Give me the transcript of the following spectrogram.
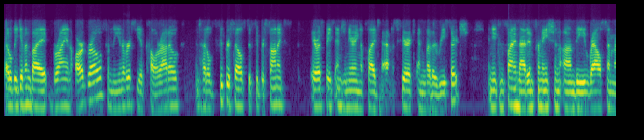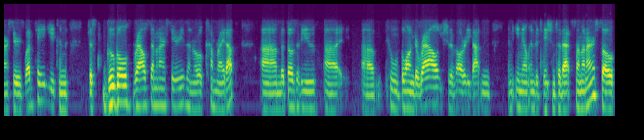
That will be given by Brian Argrow from the University of Colorado, entitled Supercells to Supersonics, Aerospace Engineering Applied to Atmospheric and Weather Research. And you can find that information on the RAL Seminar Series webpage. You can just Google RAL Seminar Series and it will come right up. Um, but those of you uh, uh, who belong to RAL, you should have already gotten an email invitation to that seminar. So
